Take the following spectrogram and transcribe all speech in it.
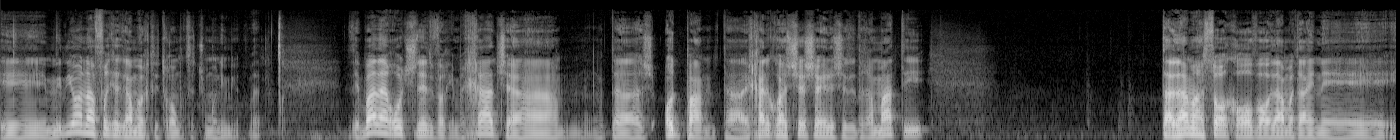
אה, מיליון, אפריקה גם הולכת לתרום קצת 80 מיליון. זה בא להראות שני דברים. אחד, שה... את ה... עוד פעם, את ה-1.6 האלה, שזה דרמטי, תעלה מהעשור הקרוב העולם עדיין אה, אה,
